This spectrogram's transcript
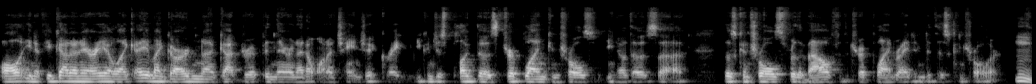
all you know if you've got an area like hey my garden I've got drip in there and I don't want to change it. Great, you can just plug those drip line controls. You know those uh, those controls for the valve for the drip line right into this controller. Hmm.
